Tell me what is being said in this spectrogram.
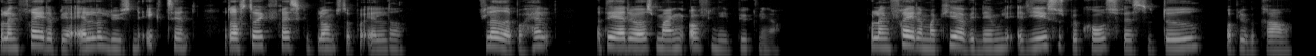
På langfredag bliver alderlysene ikke tændt, og der står ikke friske blomster på alderet. Flaget er på halv, og det er det også mange offentlige bygninger. På langfredag markerer vi nemlig, at Jesus blev korsfæstet, døde og blev begravet.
